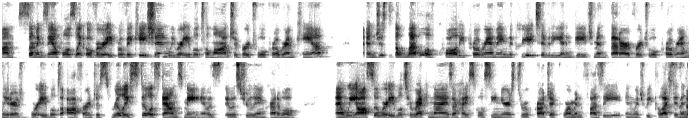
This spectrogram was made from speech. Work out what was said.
Um, some examples like over April vacation, we were able to launch a virtual program camp. And just the level of quality programming, the creativity and engagement that our virtual program leaders were able to offer just really still astounds me. It was, it was truly incredible. And we also were able to recognize our high school seniors through Project Warm and Fuzzy, in which we collected and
